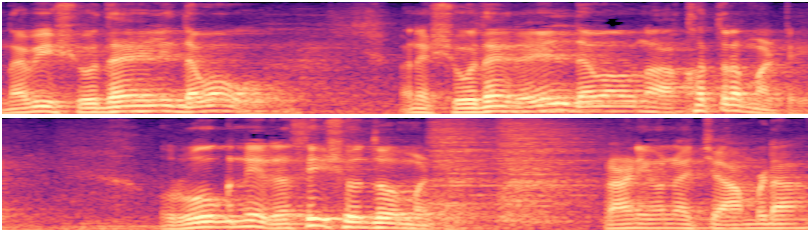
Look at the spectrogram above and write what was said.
નવી શોધાયેલી દવાઓ અને શોધાઈ રહેલ દવાઓના અખતરા માટે, રોગની રસી શોધવા માટે, પ્રાણીઓના ચામડા,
